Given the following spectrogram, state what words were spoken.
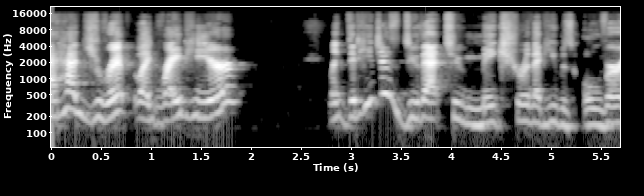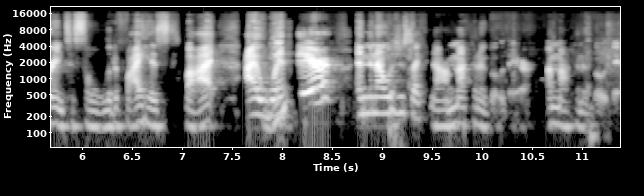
I had drip like right here. Like, did he just do that to make sure that he was over and to solidify his spot? I mm-hmm. went there and then I was just like, no, I'm not gonna go there. I'm not gonna go there.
